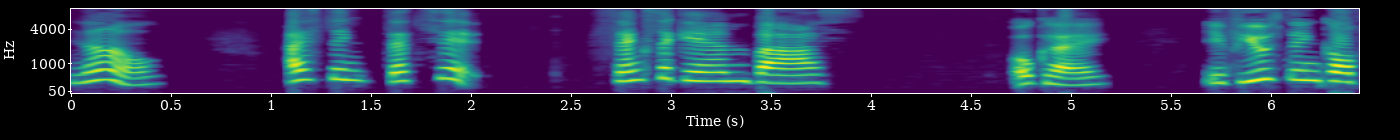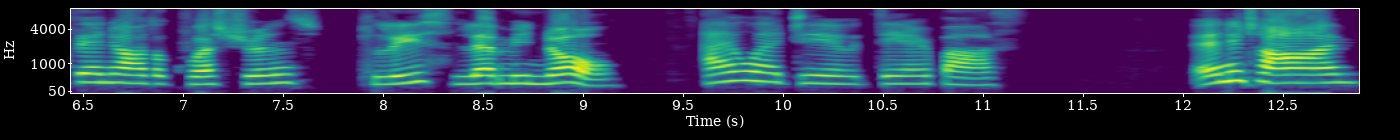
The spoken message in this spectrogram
No, I think that's it. Thanks again, boss. Okay, If you think of any other questions, please let me know. I will do, dear boss. Anytime.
